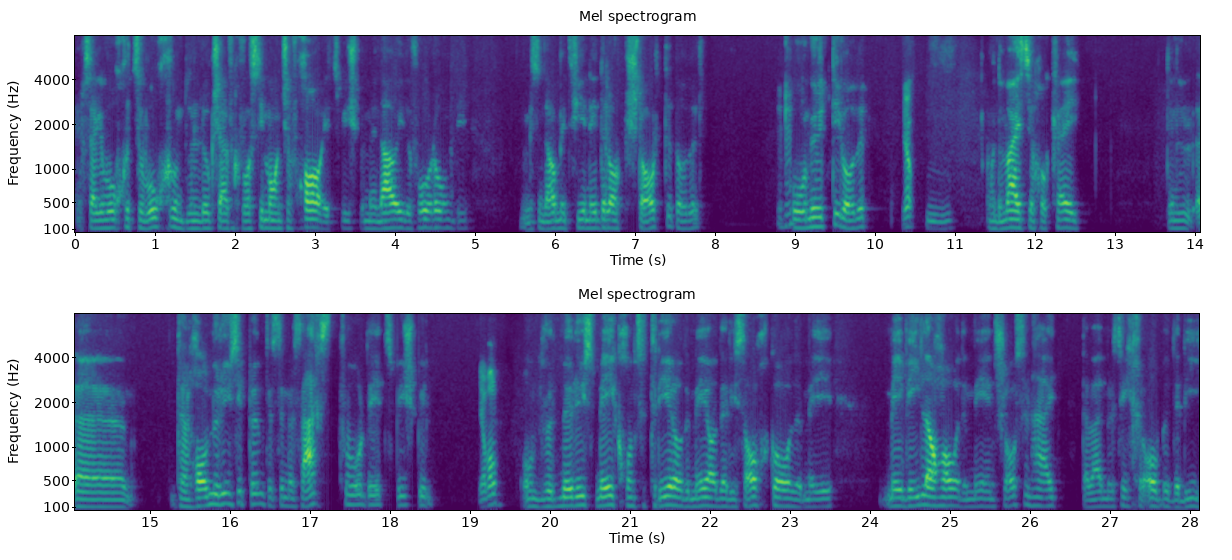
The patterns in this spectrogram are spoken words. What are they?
ich sage Woche zu Woche und dann schaust du einfach, was die Mannschaft kann. Jetzt Beispiel, wir auch in der Vorrunde Wir sind auch mit vier Niederlagen gestartet, oder? Mhm. Unnötig, oder? Mhm. Und dann weiss ich, okay, dann, äh, dann holen wir unsere Punkte, dann sind wir sechst geworden jetzt zum Beispiel. Jawohl. Und würden wir uns mehr konzentrieren oder mehr an diese Sache gehen oder mehr, mehr Willen haben oder mehr Entschlossenheit, dann wären wir sicher oben dabei.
